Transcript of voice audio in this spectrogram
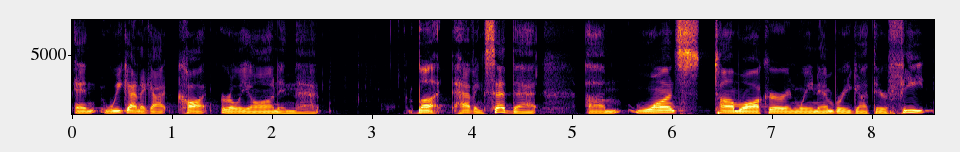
and we kind of got caught early on in that. But having said that, um, once Tom Walker and Wayne Embry got their feet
